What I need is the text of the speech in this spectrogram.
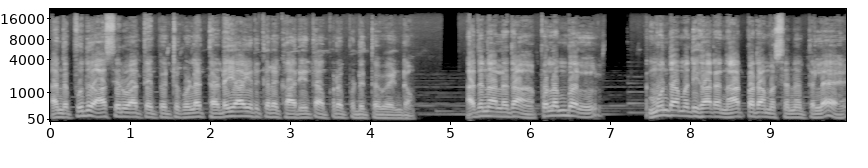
அந்த புது ஆசிர்வாதத்தை பெற்றுக்கொள்ள தடையா இருக்கிற காரியத்தை அப்புறப்படுத்த வேண்டும். அதனாலதான் புலம்பல் மூன்றாம் அதிகார நாற்பதாம் வசனத்துல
